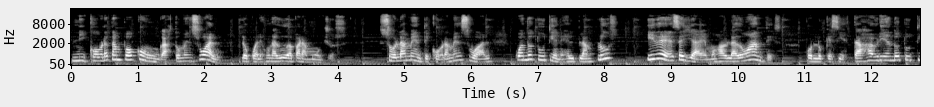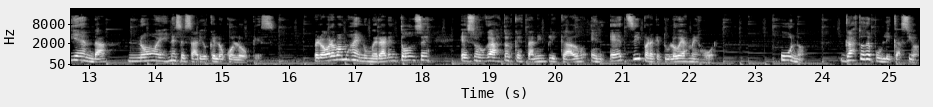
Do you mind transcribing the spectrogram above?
ni cobra tampoco un gasto mensual, lo cual es una duda para muchos. Solamente cobra mensual cuando tú tienes el plan Plus y de ese ya hemos hablado antes, por lo que si estás abriendo tu tienda no es necesario que lo coloques. Pero ahora vamos a enumerar entonces esos gastos que están implicados en Etsy para que tú lo veas mejor. 1. Gastos de publicación.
